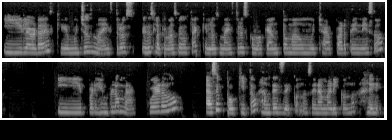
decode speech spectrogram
y la verdad es que muchos maestros, eso es lo que más me gusta, que los maestros como que han tomado mucha parte en eso. Y por ejemplo, me acuerdo, hace poquito, antes de conocer a Maricondo,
